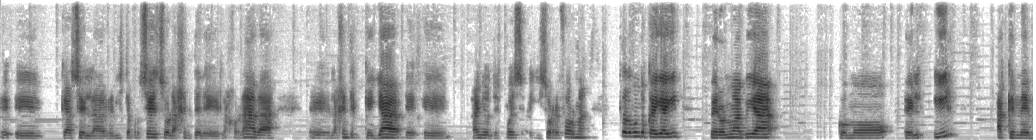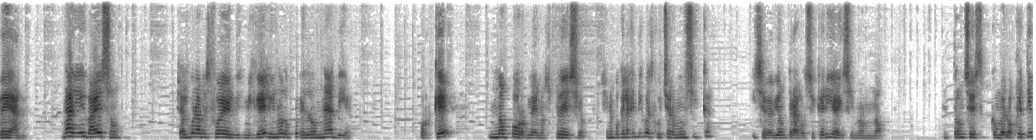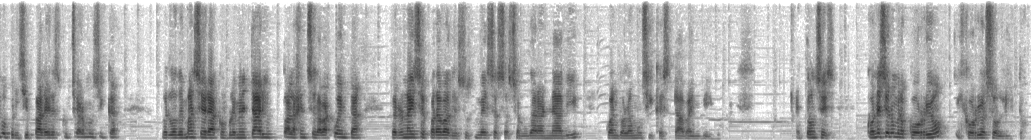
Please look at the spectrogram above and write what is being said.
eh, eh, que hace la revista Proceso, la gente de La Jornada, eh, la gente que ya años después hizo reforma, todo el mundo caía ahí, pero no había como el ir a que me vean. Nadie iba a eso. Si alguna vez fue Luis Miguel y no lo peló nadie. ¿Por qué? No por menosprecio, sino porque la gente iba a escuchar música y se bebía un trago si quería y si no, no. Entonces, como el objetivo principal era escuchar música, pues lo demás era complementario. Toda la gente se daba cuenta, pero nadie se paraba de sus mesas a saludar a nadie cuando la música estaba en vivo. Entonces, con ese número corrió y corrió solito.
